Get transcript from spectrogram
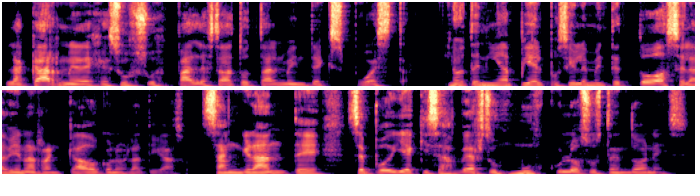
la carne de Jesús, su espalda, estaba totalmente expuesta. No tenía piel, posiblemente todas se la habían arrancado con los latigazos. Sangrante, se podía quizás ver sus músculos, sus tendones.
